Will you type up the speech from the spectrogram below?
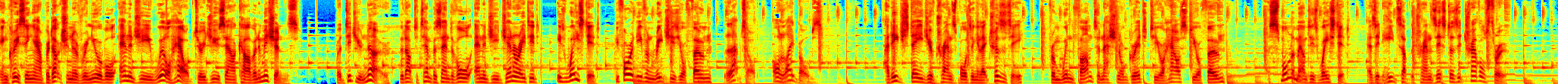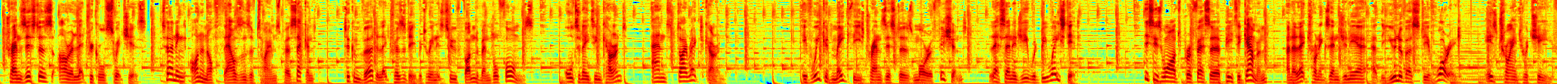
Increasing our production of renewable energy will help to reduce our carbon emissions. But did you know that up to 10% of all energy generated is wasted before it even reaches your phone, laptop, or light bulbs? At each stage of transporting electricity, from wind farm to national grid to your house to your phone, a small amount is wasted as it heats up the transistors it travels through. Transistors are electrical switches, turning on and off thousands of times per second to convert electricity between its two fundamental forms, alternating current and direct current. If we could make these transistors more efficient, less energy would be wasted. This is what Professor Peter Gammon, an electronics engineer at the University of Warwick, is trying to achieve.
